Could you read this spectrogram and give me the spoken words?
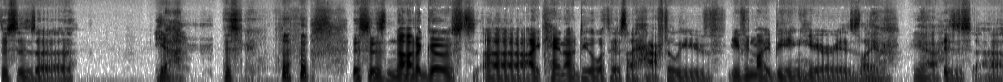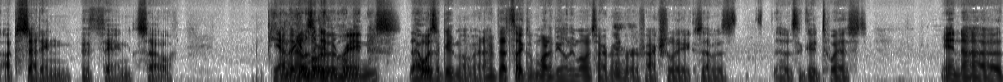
This is a Yeah. this this is not a ghost. Uh, I cannot deal with this. I have to leave. Even my being here is like yeah. is uh, upsetting the thing. So Yeah. and like that in was a Lord of the moment. Rings, that was a good moment. I, that's like one of the only moments I remember actually, because that was that was a good twist. In uh,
